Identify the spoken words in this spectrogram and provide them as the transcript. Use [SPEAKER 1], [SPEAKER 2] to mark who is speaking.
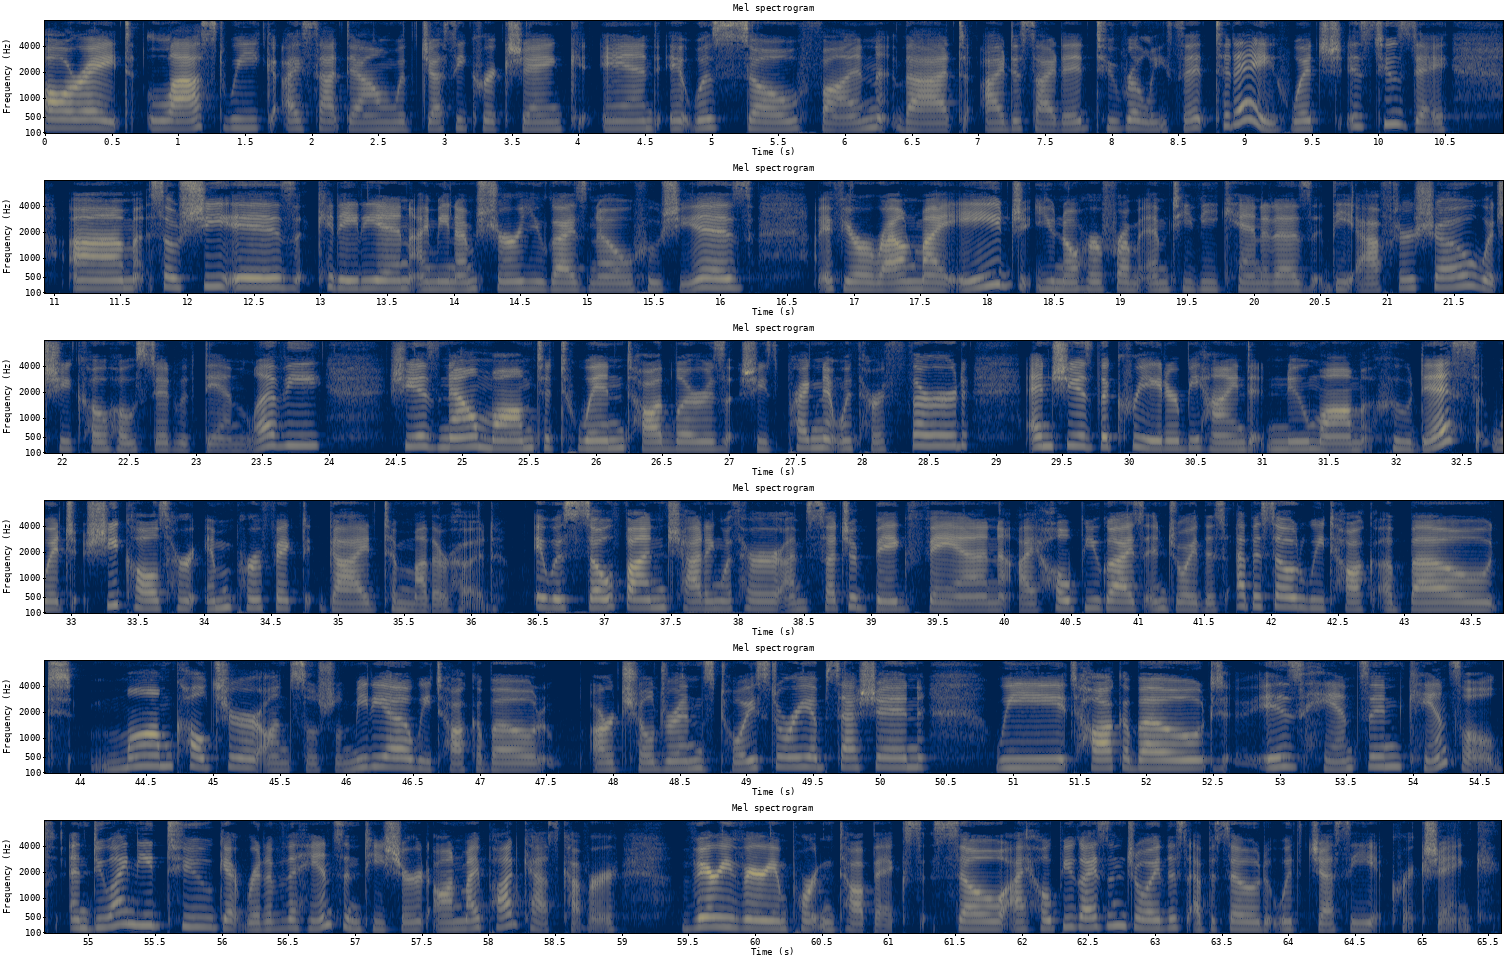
[SPEAKER 1] All right, last week I sat down with Jessi Cruickshank, and it was so fun that I decided to release it today, which is Tuesday. Um, so she is Canadian. I mean, I'm sure you guys know who she is. If you're around my age, you know her from MTV Canada's The After Show, which she co hosted with Dan Levy. She is now mom to twin toddlers. She's pregnant with her third, and she is the creator behind New Mom Who Dis, which she calls her imperfect guide to motherhood. It was so fun chatting with her. I'm such a big fan. I hope you guys enjoyed this episode. We talk about mom culture on social media, we talk about our children's Toy Story obsession. We talk about is Hanson canceled? And do I need to get rid of the Hanson t shirt on my podcast cover? Very, very important topics. So I hope you guys enjoy this episode with Jessi Cruickshank.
